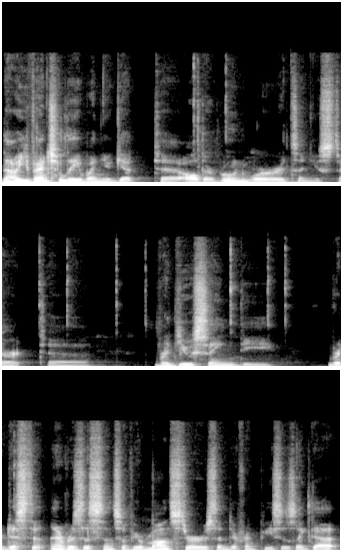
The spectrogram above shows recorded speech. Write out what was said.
Now, eventually, when you get uh, all the rune words and you start reducing the uh, resistance of your monsters and different pieces like that.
